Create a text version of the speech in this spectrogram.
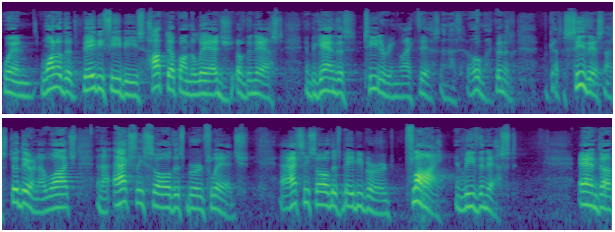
when one of the baby Phoebes hopped up on the ledge of the nest and began this teetering like this. And I said, Oh my goodness, we got to see this. And I stood there and I watched, and I actually saw this bird fledge. I actually saw this baby bird fly and leave the nest. And uh,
